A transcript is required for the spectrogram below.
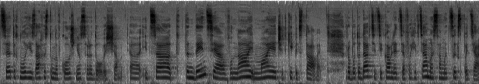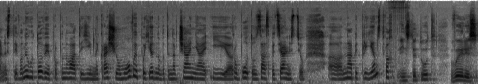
Це технології захисту навколишнього середовища. І ця тенденція вона має чіткі підстави. Роботодавці цікавляться фахівцями саме цих спеціальностей. Вони готові пропонувати їм найкращі умови, поєднувати навчання і роботу за спеціальністю на підприємствах. Інститут виріс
